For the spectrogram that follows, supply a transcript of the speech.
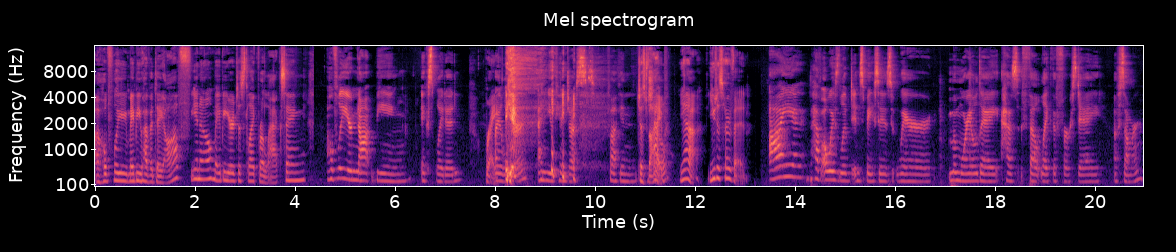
uh, hopefully maybe you have a day off. You know, maybe you're just like relaxing. Hopefully you're not being exploited Right. by labor and you can just fucking just chill. vibe. Yeah, you deserve it. I have always lived in spaces where Memorial Day has felt like the first day of summer.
